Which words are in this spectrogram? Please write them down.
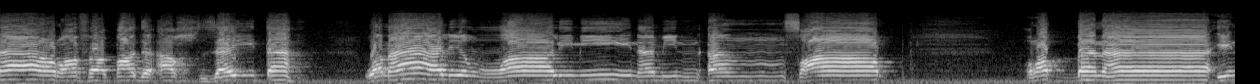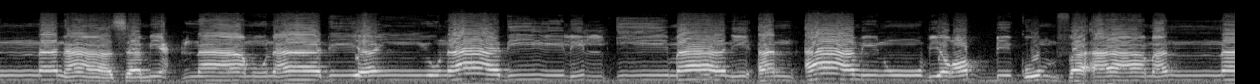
النار فقد أخزيته وما للظالمين من أنصار. ربنا إننا سمعنا مناديا ينادي للإيمان أن آمنوا بربكم فآمنا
